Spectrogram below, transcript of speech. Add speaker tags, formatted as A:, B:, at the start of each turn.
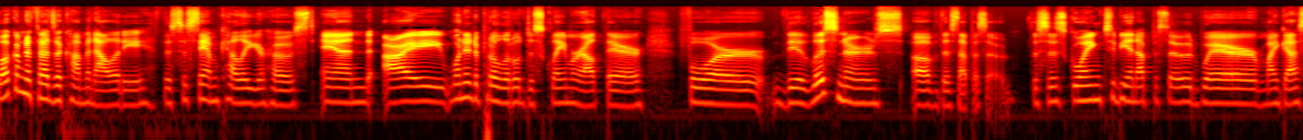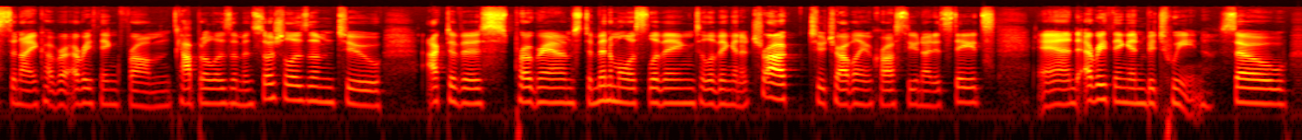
A: Welcome to Threads of Commonality. This is Sam Kelly, your host, and I wanted to put a little disclaimer out there for the listeners of this episode. This is going to be an episode where my guests and I cover everything from capitalism and socialism to activist programs to minimalist living to living in a truck to traveling across the United States and everything in between. So,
